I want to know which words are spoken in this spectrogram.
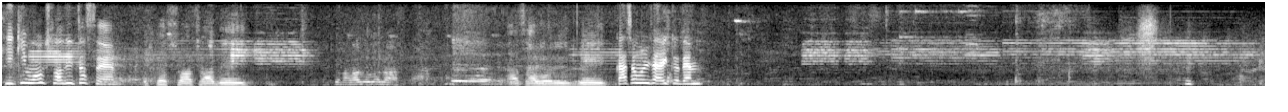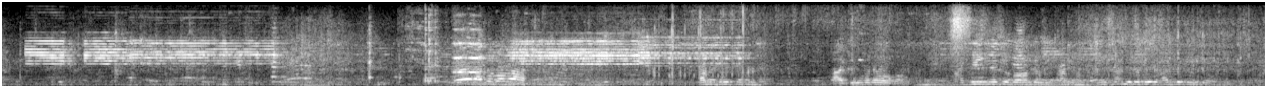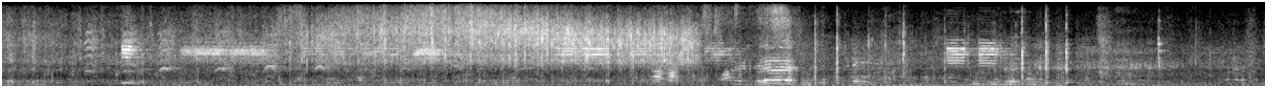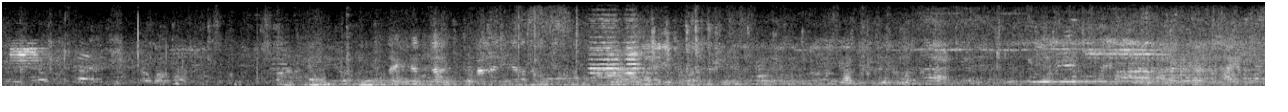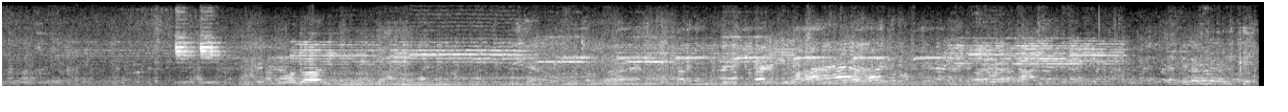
কি কি মশলা দিতেছেন? শসা দিই কাঁচামরিচ দেন। 가지고 그래요. 앉아 있는 거 가는데 무슨 일을 가지고 있는 Thank you. দু হাজার Thank you.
